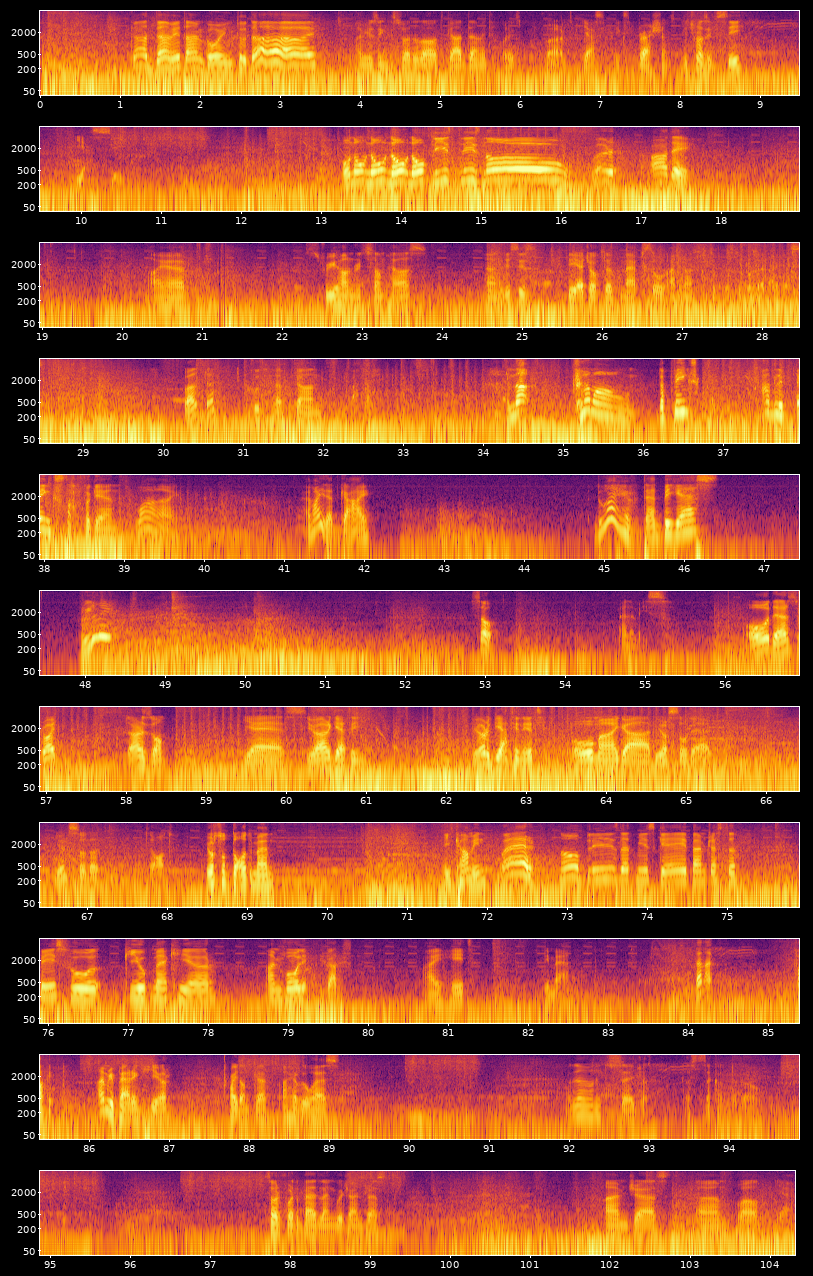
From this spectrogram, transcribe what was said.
God damn it, I'm going to die! I'm using this word a lot, god damn it. What word? Yes, expressions. Which was it? C? Yes, C. Oh no, no, no, no, please, please, no! Are they? I have 300 some health and this is the edge of the map so I'm not supposed to go there I guess. Well that could have gone better. No! Come on! The pink... Ugly pink stuff again. Why? Am I that guy? Do I have that big ass? Really? So, enemies. Oh, there's right. There's one. Yes, you are getting. You are getting it. Oh my god, you're so dead. You're so dead. You're so dead, man. Incoming? Where? No, please let me escape. I'm just a peaceful cube mech here. I'm volley. God. I hate the map. Then I. Fuck it. I'm repairing here. I don't care. I have low health. What did I need to say just a second ago? Sorry for the bad language. I'm just I'm just, um, well, yeah.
